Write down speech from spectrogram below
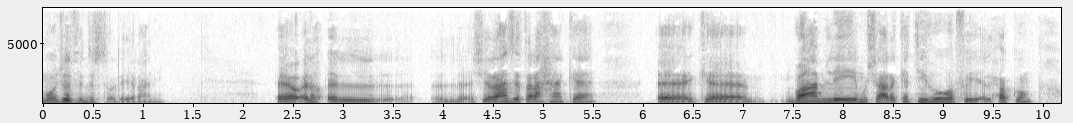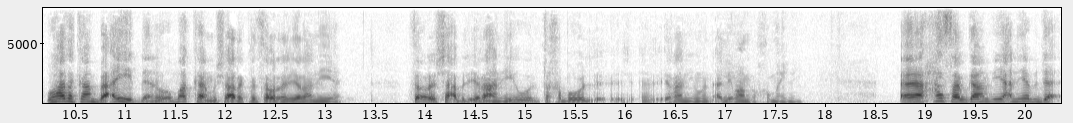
موجود في الدستور الإيراني. آه، الشيرازي طرحها ك آه، كباب لمشاركته هو في الحكم. وهذا كان بعيد لأنه ما كان مشارك في الثورة الإيرانية. ثورة الشعب الإيراني وانتخبوا الإيرانيون الإمام الخميني. آه، حصل قام يعني يبدأ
